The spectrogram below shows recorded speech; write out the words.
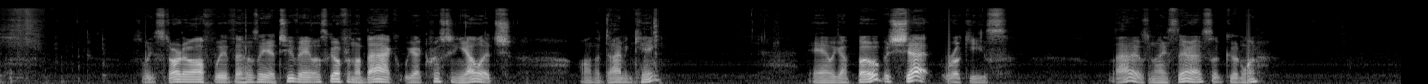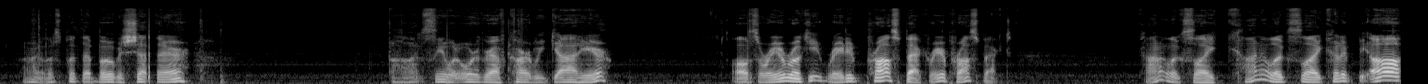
So we started off with Jose Altuve. Let's go from the back. We got Christian Yelich on the Diamond King. And we got Bo Bichette rookies. That is nice there. That's a good one. All right, let's put that Bo Bichette there. Uh, let's see what autograph card we got here. It's a rookie, rated prospect, rated prospect. Kind of looks like, kind of looks like, could it be? Oh,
